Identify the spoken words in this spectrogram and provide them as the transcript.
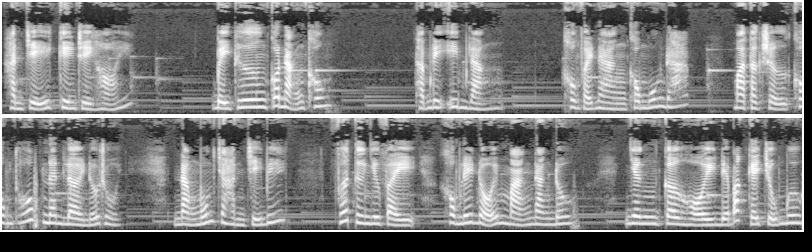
Hành chỉ kiên trì hỏi. Bị thương có nặng không? Thẩm đi im lặng. Không phải nàng không muốn đáp, mà thật sự không thốt nên lời nữa rồi. Nàng muốn cho hành chỉ biết, vết thương như vậy không lấy nổi mạng nàng đâu. Nhưng cơ hội để bắt kẻ chủ mưu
